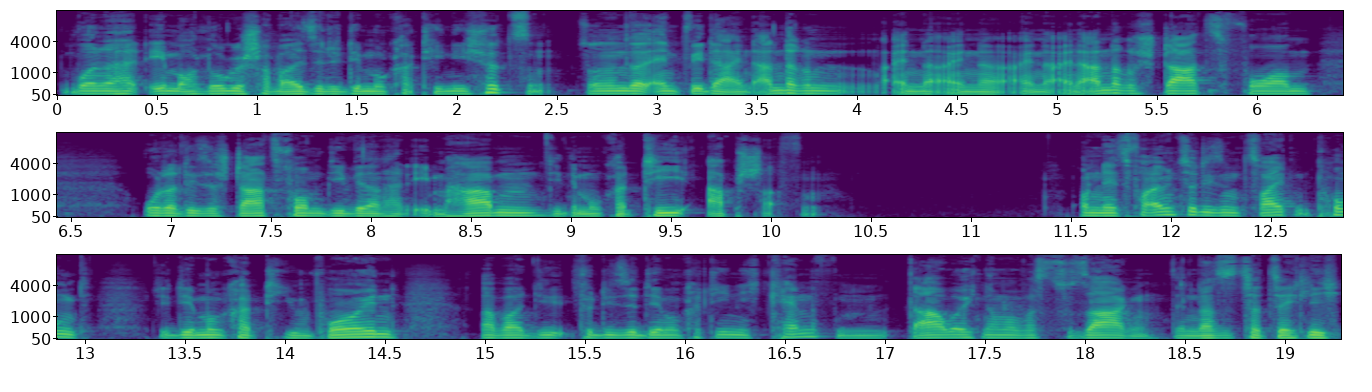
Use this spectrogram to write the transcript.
wollen halt eben auch logischerweise die Demokratie nicht schützen, sondern entweder einen anderen, eine, eine, eine, eine andere Staatsform oder diese Staatsform, die wir dann halt eben haben, die Demokratie abschaffen. Und jetzt vor allem zu diesem zweiten Punkt, die Demokratie wollen, aber die für diese Demokratie nicht kämpfen, da habe ich nochmal was zu sagen. Denn das ist tatsächlich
